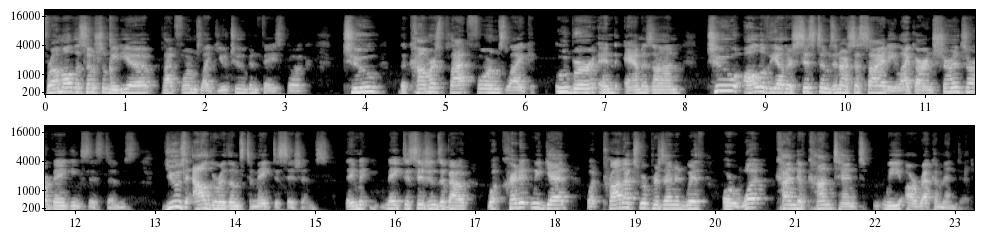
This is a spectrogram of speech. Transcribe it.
from all the social media platforms like YouTube and Facebook to the commerce platforms like Uber and Amazon to all of the other systems in our society, like our insurance or our banking systems, use algorithms to make decisions. They make decisions about what credit we get, what products we're presented with, or what kind of content we are recommended,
